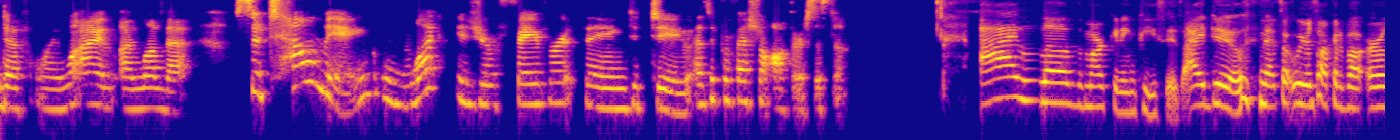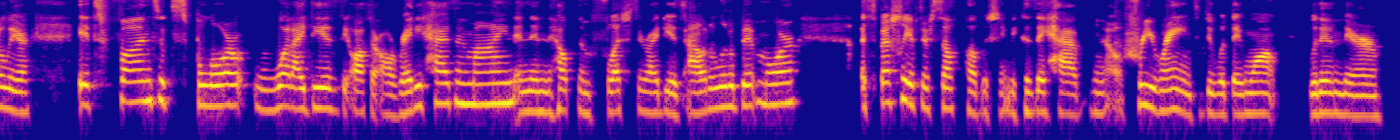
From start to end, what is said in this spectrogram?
Definitely. Well, I I love that. So tell me, what is your favorite thing to do as a professional author assistant? I love the marketing pieces. I do. That's what we were talking about earlier. It's fun to explore what ideas the author already has in mind and then help them flesh their ideas out a little bit more, especially if they're self-publishing because they have, you know, free reign to do what they want within their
